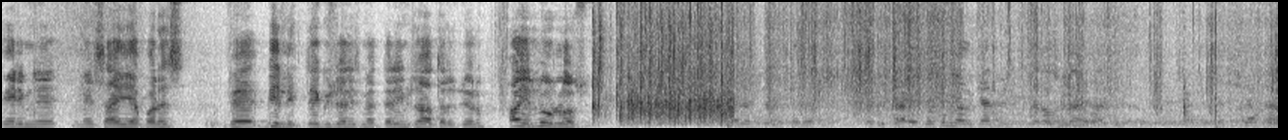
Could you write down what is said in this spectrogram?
Verimli mesai yaparız ve birlikte güzel hizmetlere imza atarız diyorum. Hayırlı uğurlu olsun. Dokunmayalım kendimizi güzel olun.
